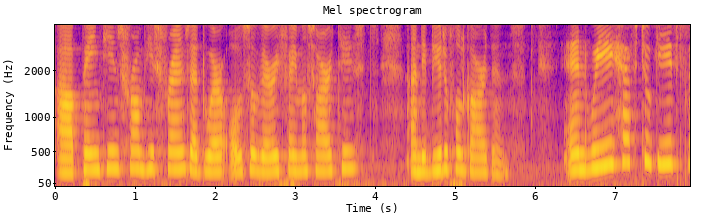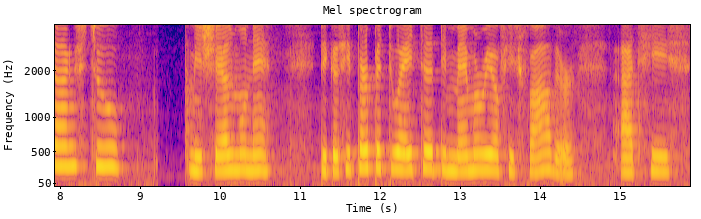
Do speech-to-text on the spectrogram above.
uh, paintings from his friends that were also very famous artists, and the beautiful gardens. And we have to give thanks to Michel Monet because he perpetuated the memory of his father at his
